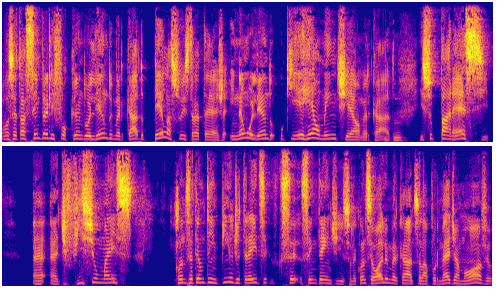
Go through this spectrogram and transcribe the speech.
você está sempre ali focando, olhando o mercado pela sua estratégia e não olhando o que realmente é o mercado. Uhum. Isso parece é, é difícil, mas quando você tem um tempinho de trade, você, você entende isso. Né? Quando você olha o mercado, sei lá, por média móvel,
